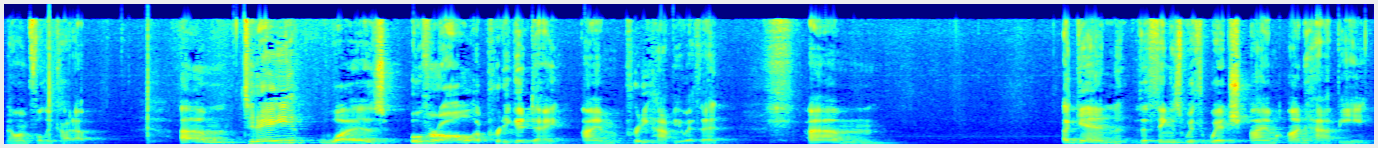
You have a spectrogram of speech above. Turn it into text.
now I'm fully caught up. Um, today was overall a pretty good day. I'm pretty happy with it. Um, again, the things with which I'm unhappy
